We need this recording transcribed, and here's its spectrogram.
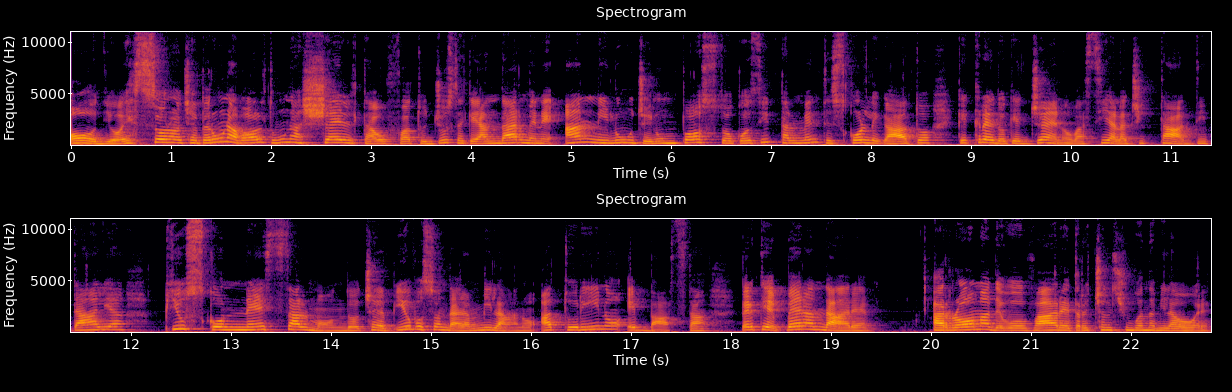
odio e sono, cioè per una volta una scelta ho fatto giusta che andarmene anni luce in un posto così talmente scollegato che credo che Genova sia la città d'Italia più sconnessa al mondo, cioè io posso andare a Milano, a Torino e basta, perché per andare a Roma devo fare 350.000 ore,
